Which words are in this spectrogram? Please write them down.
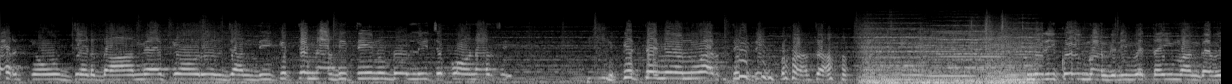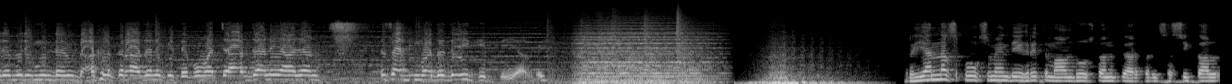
ਘਰ ਕਿਉਂ ਉਜੜਦਾ? ਮੈਂ ਕਿਉਂ ਰੁੱਲ ਜਾਂਦੀ? ਕਿੱਥੇ ਮੈਂ ਆਪਦੀ ਧੀ ਨੂੰ ਡੋਲੀ ਚ ਪਾਉਣਾ ਸੀ? ਕਿਤੇ ਮੈਂ ਉਹਨੂੰ ਅਰਥੀ ਦੀ ਪਾਤਾ ਮੇਰੀ ਕੋਈ ਮੰਗ ਨਹੀਂ ਮੈਂ ਤਾਂ ਹੀ ਮੰਗਾ ਵੀਰੇ ਮੇਰੇ ਮੁੰਡੇ ਨੂੰ ਦਾਖਲ ਕਰਾ ਦੇਣ ਕਿਤੇ ਭਾਵੇਂ ਚਾਰ ਜਾਣੇ ਆ ਜਾਣ ਤੇ ਸਾਡੀ ਮਦਦ ਹੀ ਕੀਤੀ ਜਾਵੇ ਰੋਜ਼ਾਨਾ ਸਪੋਕਸਮੈਨ ਦੇਖ ਰਹੇ तमाम ਦੋਸਤਾਂ ਨੂੰ ਪਿਆਰ ਭਰੀ ਸਤਿ ਸ਼੍ਰੀ ਅਕਾਲ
